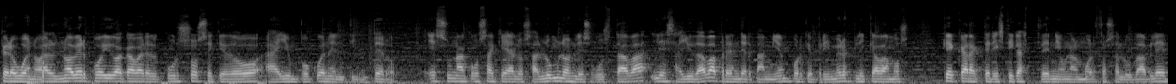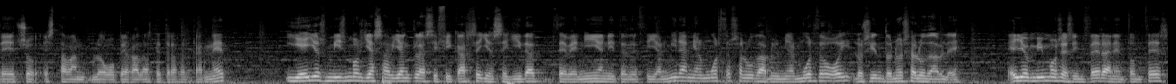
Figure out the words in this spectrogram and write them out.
Pero bueno, al no haber podido acabar el curso se quedó ahí un poco en el tintero. Es una cosa que a los alumnos les gustaba, les ayudaba a aprender también, porque primero explicábamos qué características tenía un almuerzo saludable, de hecho estaban luego pegadas detrás del carnet, y ellos mismos ya sabían clasificarse y enseguida te venían y te decían, mira, mi almuerzo es saludable, mi almuerzo hoy, lo siento, no es saludable. Ellos mismos se sinceran, entonces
